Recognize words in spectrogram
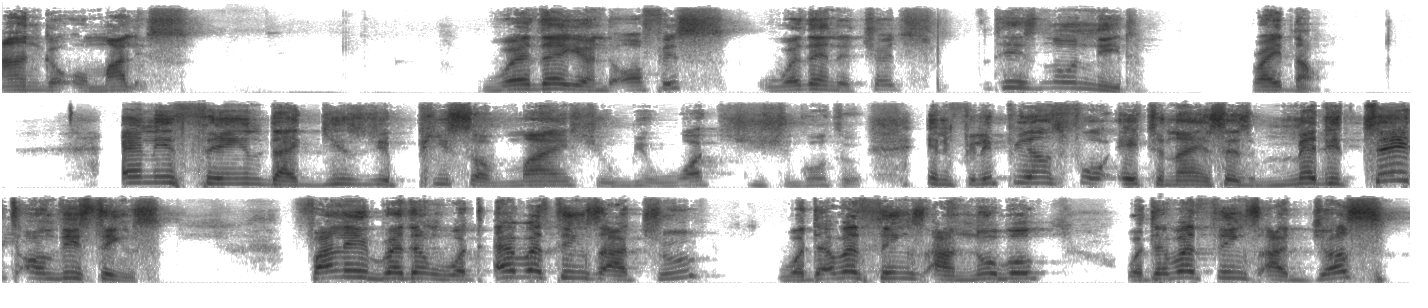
anger, or malice. Whether you're in the office, whether in the church, there's no need right now. Anything that gives you peace of mind should be what you should go through. In Philippians 4 8 to 9, it says, Meditate on these things. Finally, brethren, whatever things are true, whatever things are noble, whatever things are just,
